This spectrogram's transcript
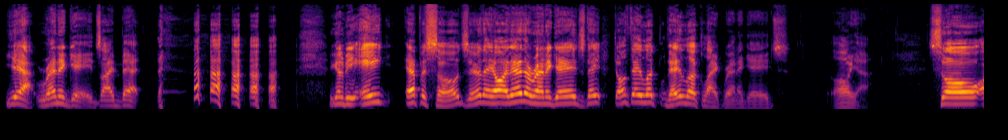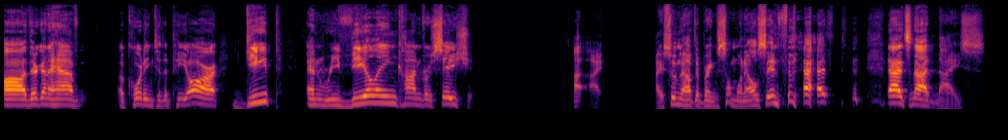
Yeah, Renegades, I bet. You're going to be eight episodes. There they are. They're the renegades. They don't they look they look like renegades. Oh yeah. So uh, they're going to have, according to the PR, deep and revealing conversation. I, I, I assume they'll have to bring someone else in for that. That's not nice.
